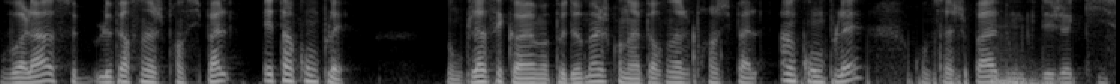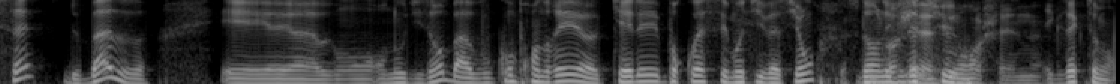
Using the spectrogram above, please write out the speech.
voilà, ce- le personnage principal est incomplet. Donc là, c'est quand même un peu dommage qu'on ait un personnage principal incomplet, qu'on ne sache pas donc déjà qui c'est de base, et euh, en, en nous disant bah vous comprendrez euh, quelle est, pourquoi ses motivations dans l'épisode suivant. prochaine. Exactement.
